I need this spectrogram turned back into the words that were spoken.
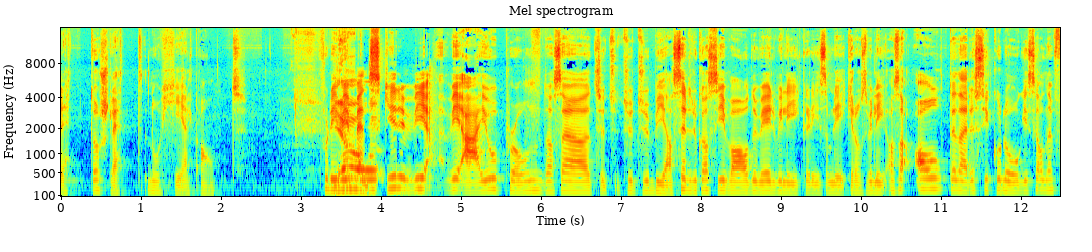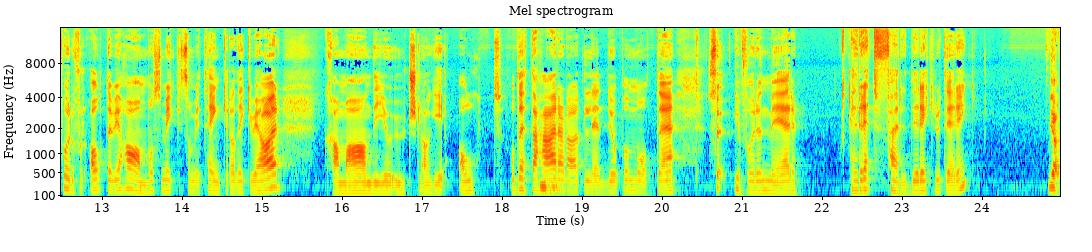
rett og slett noe helt annet. Fordi ja, vi mennesker, vi, vi, er jo prone altså, to, to, to, biaser. Du kan si hva du vil. Vi liker de som liker oss. Liker, altså, alt det der psykologiske, all den forfor, alt det vi har med oss som, ikke, som vi tenker at ikke vi har, come on, de gir jo utslag i alt. Og dette her mm. er da et ledd i å på en måte sørge for en mer rettferdig rekruttering. Ja.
